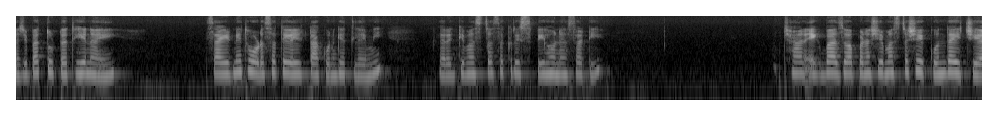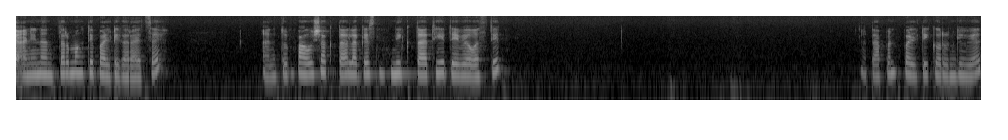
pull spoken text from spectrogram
अजिबात तुटतही नाही. साईडने थोडंसं तेल टाकून घेतलं आहे मी कारण की मस्त असं क्रिस्पी होण्यासाठी. छान एक बाजू आपण अशी मस्त शेकून द्यायची आहे आणि नंतर मग ते पलटी करायचं आहे आणि तुम्ही पाहू शकता लगेच निघतातही ते व्यवस्थित. आता आपण पलटी करून घेऊयात.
